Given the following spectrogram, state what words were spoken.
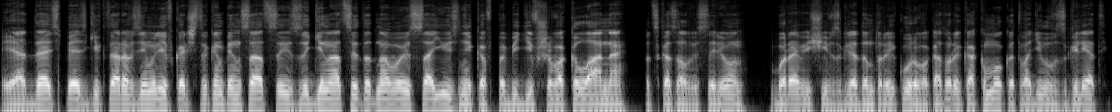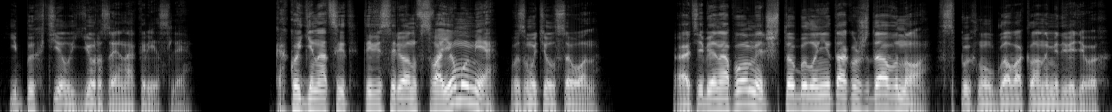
«И отдать пять гектаров земли в качестве компенсации за геноцид одного из союзников победившего клана», — подсказал Виссарион, буравящий взглядом Троекурова, который как мог отводил взгляд и пыхтел, ерзая на кресле. «Какой геноцид? Ты, Виссарион, в своем уме?» — возмутился он. «А тебе напомнить, что было не так уж давно?» — вспыхнул глава клана Медведевых.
